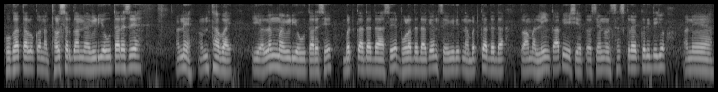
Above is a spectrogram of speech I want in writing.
ઘોઘા તાલુકાના થળસર ગામે આ વીડિયો ઉતારે છે. અને અમથાભાઈ એ અલંગમાં વીડિયો ઉતારે છે. બટકા દાદા છે, ભોળા દાદા કેમ છે? એવી રીતના બટકા દાદા તો આમાં લિંક આપી છે તો ચેનલ સબસ્ક્રાઈબ કરી દેજો અને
